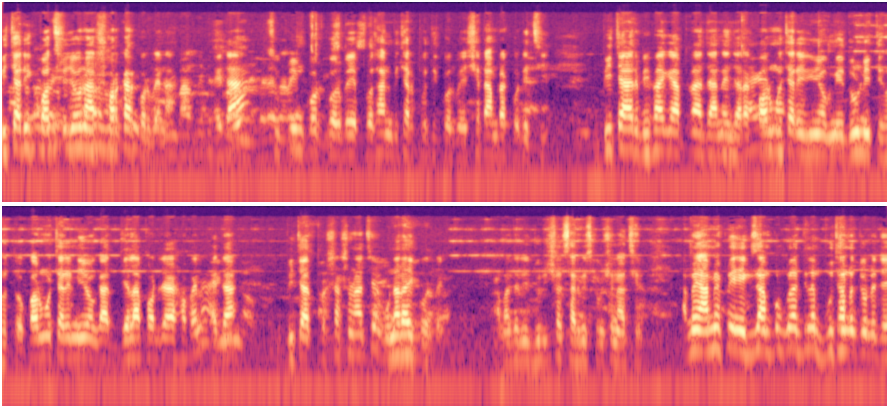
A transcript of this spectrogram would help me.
বিচারিক পদ সৃজন আর সরকার করবে না। এটা সুপ্রিম কোর্ট করবে, প্রধান বিচারপতি করবে, সেটা আমরা করেছি। বিচার বিভাগে আপনারা জানেন যারা কর্মচারী নিয়োগ নিয়ে দুর্নীতি হতো, কর্মচারী নিয়োগ আর জেলা পর্যায়ে হবে না, এটা বিচার প্রশাসন আছে, ওনারাই করবে। আমাদের জুডিশিয়াল সার্ভিস কমিশন আছে। আমি আমি এক্সাম্পলগুলো দিলাম বোঝানোর জন্য যে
